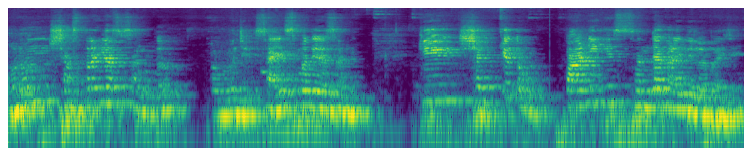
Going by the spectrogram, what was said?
म्हणून शास्त्रही असं सांगतं म्हणजे सायन्समध्ये असं आहे की शक्यतो पाणी हे संध्याकाळी दिलं पाहिजे.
